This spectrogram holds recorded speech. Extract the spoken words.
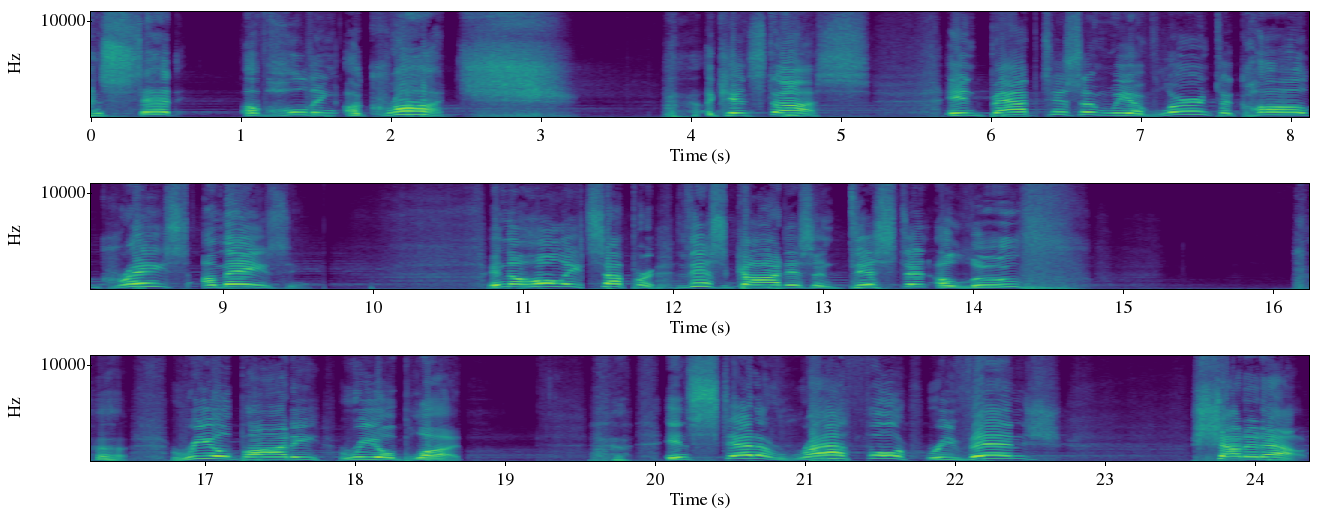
Instead of holding a grudge against us, in baptism, we have learned to call grace amazing. In the Holy Supper, this God isn't distant, aloof. real body, real blood. Instead of wrathful revenge, shout it out.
